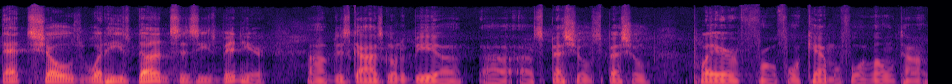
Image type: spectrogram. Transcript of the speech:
that shows what he's done since he's been here. Um, this guy's going to be a, a, a, special, special player for, for Camel for a long time.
